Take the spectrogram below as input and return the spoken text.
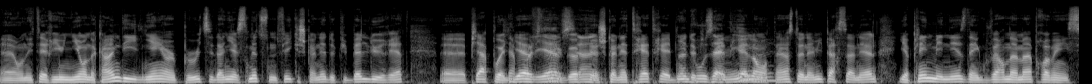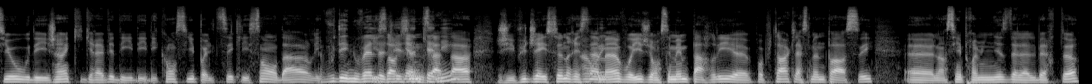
Euh, on était réunis. On a quand même des liens un peu. Tu sais, Daniel Smith, c'est une fille que je connais depuis belle lurette. Euh, Pierre Poilievre, c'est un gars un- que je connais très, très bien depuis très, amis, très oui. longtemps. C'est un ami personnel. Il y a plein de ministres d'un gouvernement provinciaux ou des gens qui gravitent des, des- des conseillers politiques, les sondeurs, les, Vous, des nouvelles les de organisateurs. J'ai vu Jason récemment. Ah Vous voyez, on s'est même parlé euh, pas plus tard que la semaine passée, euh, l'ancien premier ministre de l'Alberta.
